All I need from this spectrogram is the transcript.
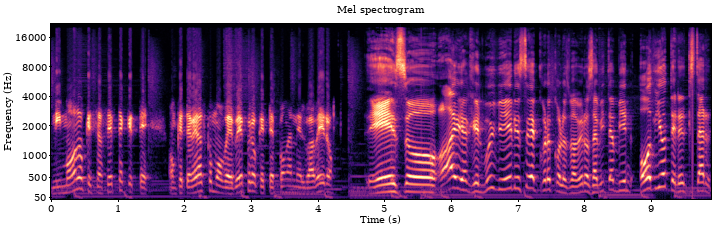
ni modo que se acepte que te, aunque te veas como bebé, pero que te pongan el babero. Eso. Ay, Ángel, muy bien. Estoy de acuerdo con los baberos. A mí también odio tener que estar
